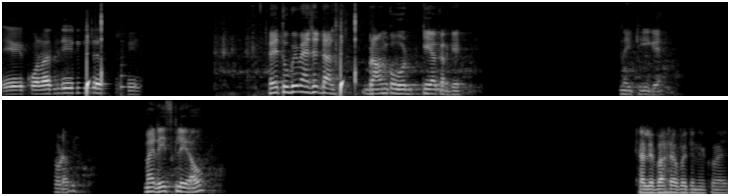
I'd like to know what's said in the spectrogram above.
हे कोणाला दिलं तुम्ही ए तू भी मैसेज डाल ब्राउन को वोट किया करके। नहीं ठीक है। थोड़ा भी। मैं रिस्क ले रहा हूँ। साले बारह बजने को आए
